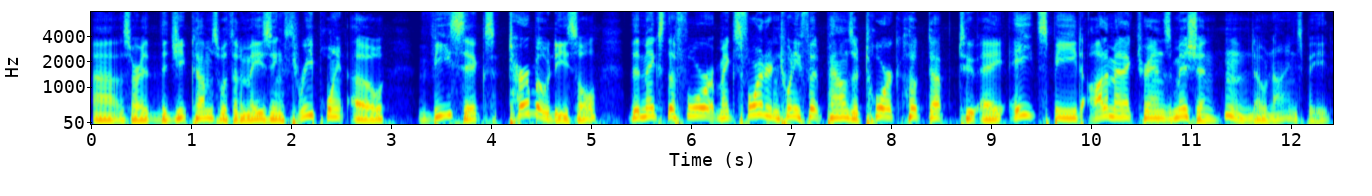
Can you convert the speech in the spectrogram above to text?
uh, sorry, the Jeep comes with an amazing 3.0 V6 turbo diesel that makes the four makes 420 foot pounds of torque hooked up to a 8 speed automatic transmission. Hmm, no 9 speed.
